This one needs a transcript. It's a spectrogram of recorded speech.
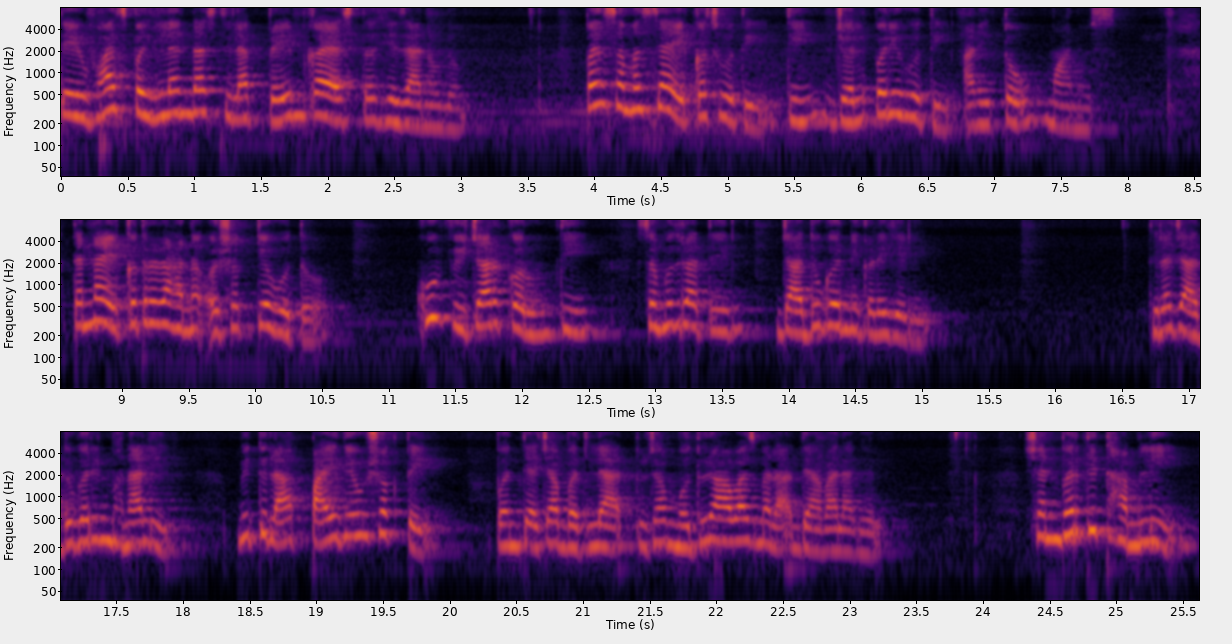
तेव्हाच पहिल्यांदाच तिला प्रेम काय असतं हे जाणवलं. पण समस्या एकच होती ती जलपरी होती आणि तो माणूस. त्यांना एकत्र राहणं अशक्य होतं. खूप विचार करून ती समुद्रातील जादूगरणीकडे गेली. तिला जादूगरीन म्हणाली मी तुला पाय देऊ शकते पण त्याच्या बदल्यात तुझा मधुर आवाज मला द्यावा लागेल. क्षणभर ती थांबली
